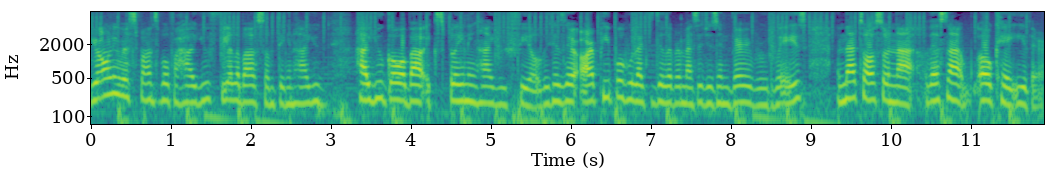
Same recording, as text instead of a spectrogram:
You're only responsible for how you feel about something and how you, how you go about explaining how you feel. Because there are people who like to deliver messages in very rude ways, and that's also not that's not okay either.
